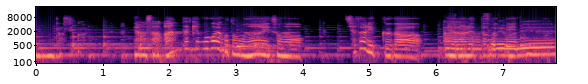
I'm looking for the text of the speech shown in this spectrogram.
うん確かに。でもさ、あんだけむごいこともない、その、セドリックが、やられた時あーそれはね。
